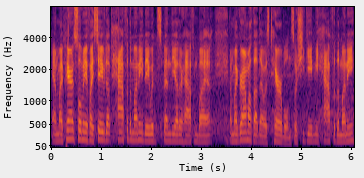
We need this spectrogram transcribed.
And my parents told me if I saved up half of the money, they would spend the other half and buy it. And my grandma thought that was terrible, and so she gave me half of the money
